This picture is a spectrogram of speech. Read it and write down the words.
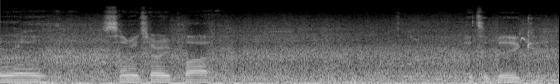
or a cemetery plot. It's a big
